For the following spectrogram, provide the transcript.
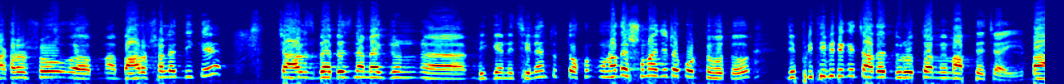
আঠারোশো বারো সালের দিকে চার্লস ব্যাবেজ নামে একজন বিজ্ঞানী ছিলেন। তো তখন ওনাদের সময় যেটা করতে হতো, যে পৃথিবী থেকে চাঁদের দূরত্ব আমি মাপতে চাই বা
